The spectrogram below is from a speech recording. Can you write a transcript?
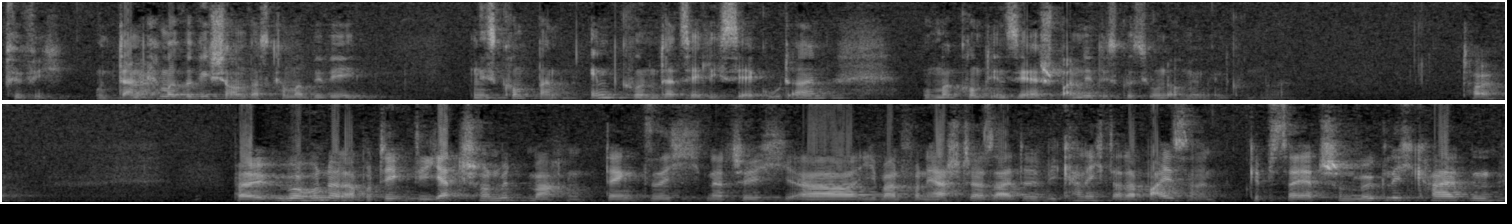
Pfiffig. Und dann kann man wirklich schauen, was kann man bewegen. Und es kommt beim Endkunden tatsächlich sehr gut ein, und man kommt in sehr spannende Diskussionen auch mit dem Endkunden. Toll. Bei über 100 Apotheken, die jetzt schon mitmachen, denkt sich natürlich äh, jemand von Herstellerseite, wie kann ich da dabei sein? Gibt es da jetzt schon Möglichkeiten,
